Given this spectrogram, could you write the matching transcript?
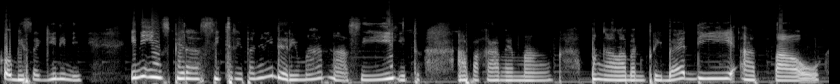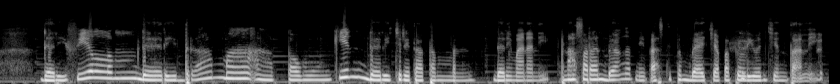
"Kok bisa gini nih? Ini inspirasi ceritanya nih dari mana sih?" Gitu. Apakah memang pengalaman pribadi atau dari film, dari drama, atau mungkin dari cerita temen? Dari mana nih? Penasaran banget nih pasti pembaca Pavilion Cinta nih.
